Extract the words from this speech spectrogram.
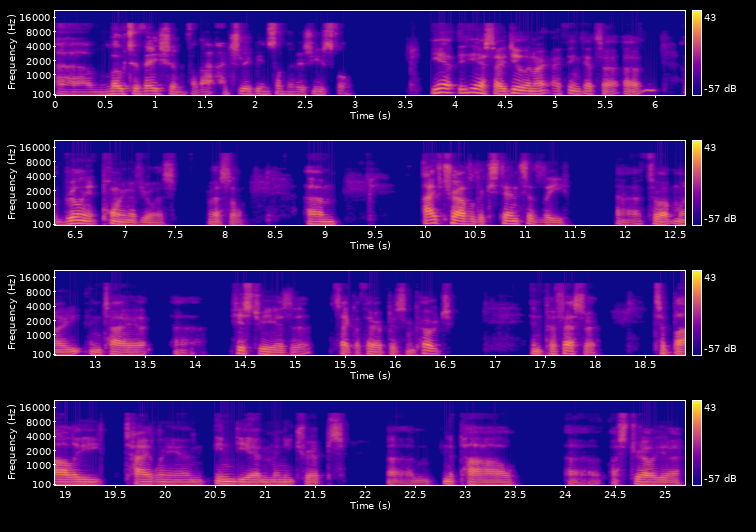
uh, motivation for that actually being something that's useful? Yeah, yes, I do, and I, I think that's a, a, a, brilliant point of yours, Russell. Um, I've traveled extensively uh, throughout my entire uh, history as a psychotherapist and coach and professor. to Bali, Thailand, India, many trips, um, Nepal, uh, Australia,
